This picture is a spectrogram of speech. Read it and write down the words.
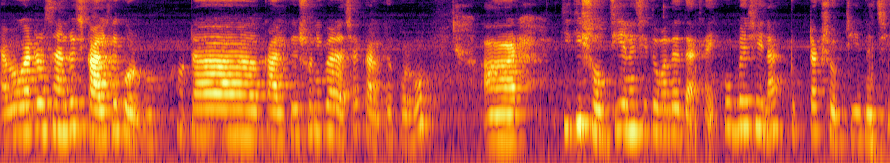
অ্যাভোগাডোর স্যান্ডউইচ কালকে করব। ওটা কালকে শনিবার আছে, কালকে করব। আর কি কি সবজি এনেছি তোমাদের দেখাই। খুব বেশি না, টুকটাক সবজি এনেছি।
